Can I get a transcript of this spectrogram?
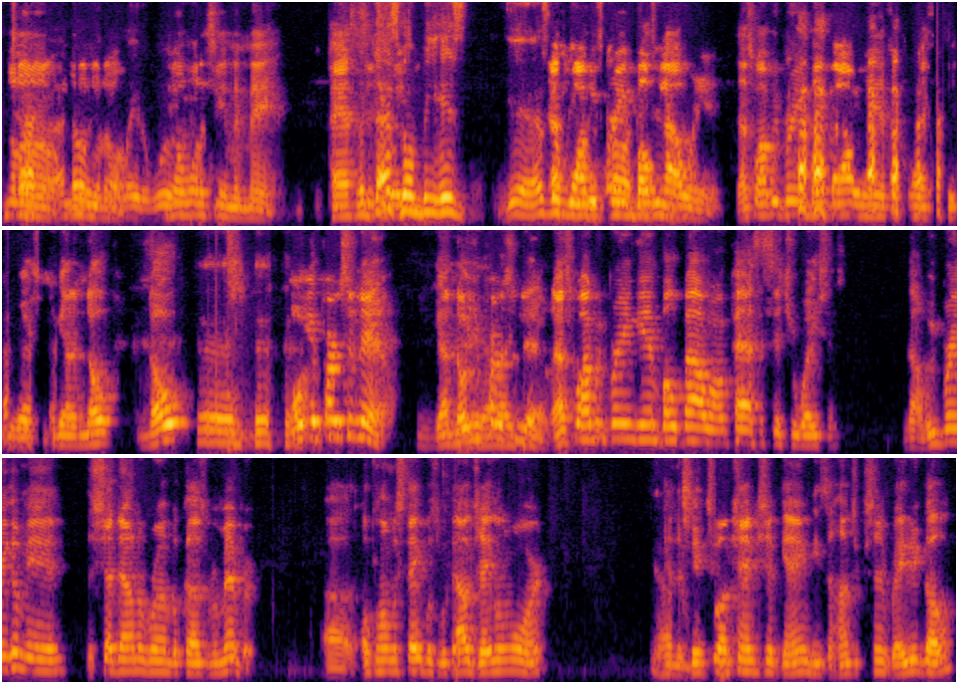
No, no, no, I know no, he's no, gonna lay the wood. You don't want to see him in man. Pass but that's gonna be his. Yeah, that's, that's why be we bring Bo Bauer in. That's why we bring Bo Bauer in for passing situations. You got to know, know, know your personnel. You got to know yeah, your personnel. Like that. That's why we bring in Bo Bauer on passing situations. No, we bring him in to shut down the run because remember, uh, Oklahoma State was without Jaylen Warren. Yep. In the Big 12 championship game, he's 100% ready to go.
